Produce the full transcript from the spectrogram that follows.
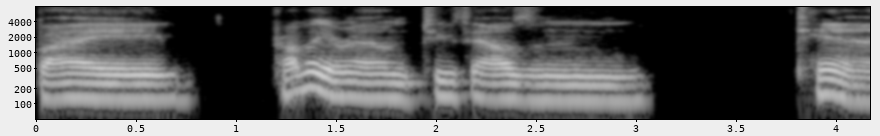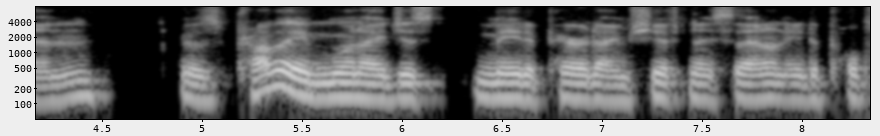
by probably around 2010 it was probably when i just made a paradigm shift and i said i don't need to pull,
